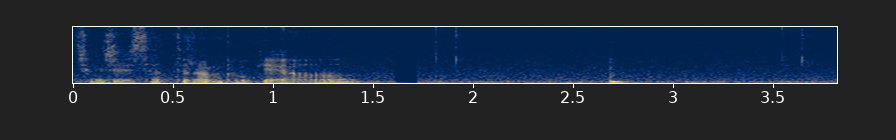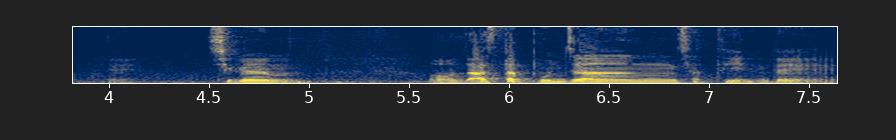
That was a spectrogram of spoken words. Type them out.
증시 차트를 한번 볼게요. 네, 지금 어, 나스닥 본장 차트인데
